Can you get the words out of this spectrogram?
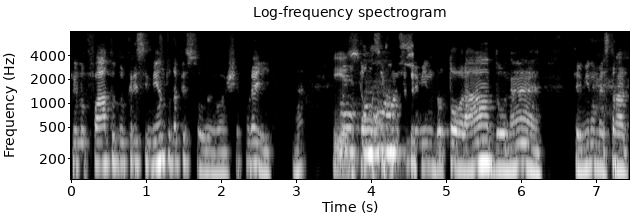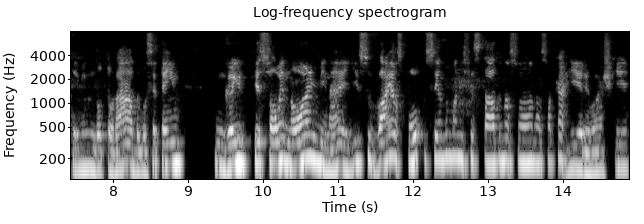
pelo fato do crescimento da pessoa, eu acho, é por aí, né? Isso. Então, assim, quando você termina o doutorado, né? Termina o mestrado, termina o doutorado, você tem um ganho pessoal enorme, né? E isso vai aos poucos sendo manifestado na sua, na sua carreira. Eu acho que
